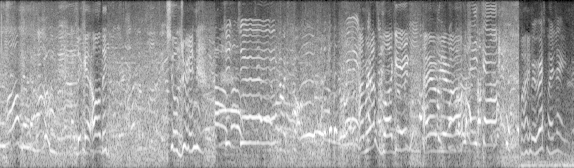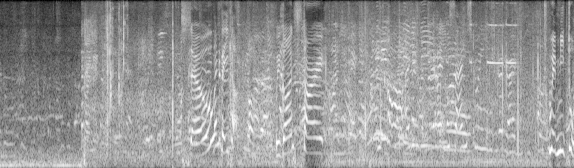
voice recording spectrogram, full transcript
Look at all the children. I'm just vlogging. I am Mira. Wait, where's my line? So, oh. we're going to start with me too.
